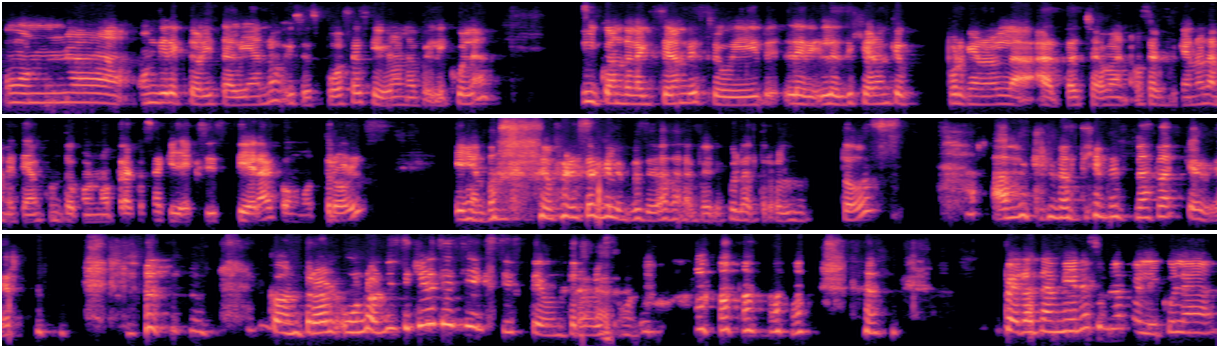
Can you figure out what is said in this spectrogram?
un director italiano y su esposa escribieron la película y cuando la quisieron distribuir les dijeron que ¿por qué no la atachaban? O sea, ¿por qué no la metían junto con otra cosa que ya existiera como Trolls? Y entonces por eso que le pusieron a la película Trolls 2, aunque no tiene nada que ver con Troll 1. Ni siquiera sé si existe un Trolls 1. Pero también es una película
